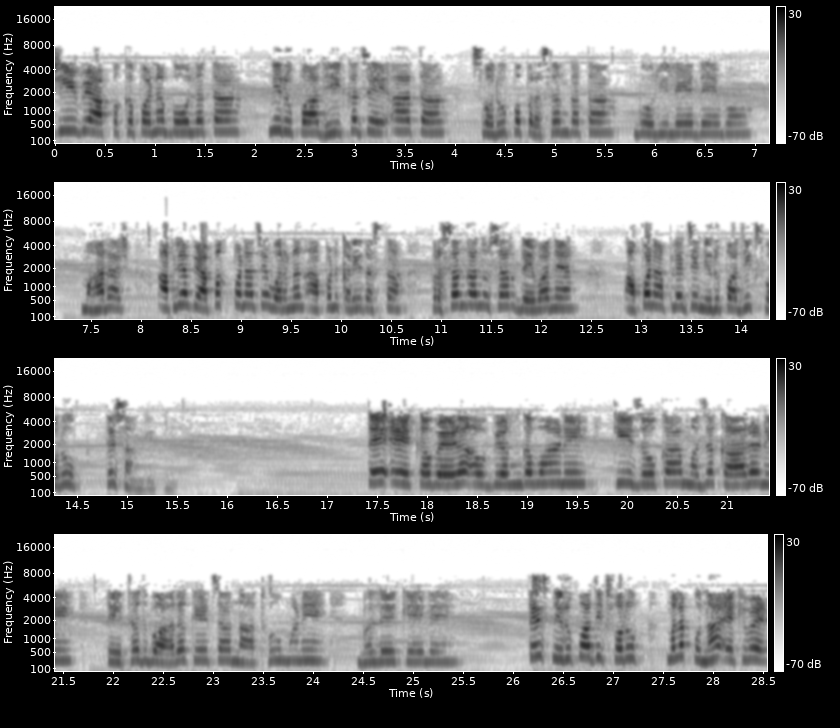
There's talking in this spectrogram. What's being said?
जी व्यापकपण बोलता निरुपाधिक जे आता स्वरूप प्रसंगता बोलिले देव. महाराज आपल्या व्यापकपणाचे वर्णन आपण करीत असता प्रसंगानुसार देवाने आपण आपले जे निरुपाधिक स्वरूप ते सांगितले. ते एक वेळ अव्यंगवाणे की जो का मज कारणे तेथ द्वारकेचा नाथू म्हणे भले केले. तेच निरुपाधिक स्वरूप मला पुन्हा एक वेळ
